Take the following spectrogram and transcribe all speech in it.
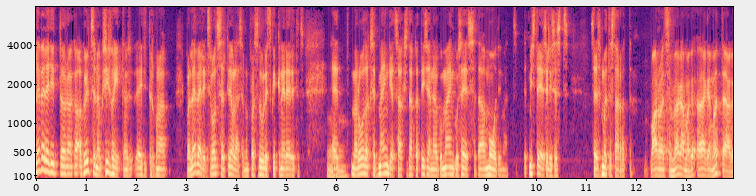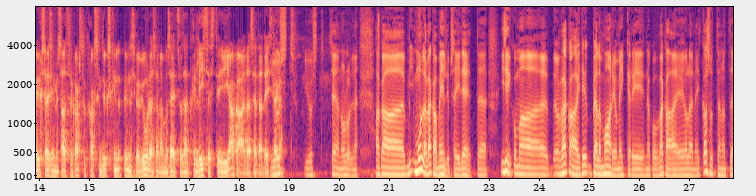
level editor, aga, aga üldse nagu sisu editor, kuna, kuna level'it seal otseselt ei ole, seal on protseduuriliselt kõik genereeritud mm. -hmm. et ma loodaks, et mängijad saaksid hakata ise nagu mängu sees seda moodima, et, et mis teie sellisest sellest mõttest arvate? ma arvan, et see on väga äge mõte, aga üks asi, mis aastal kaks tuhat kakskümmend üks kindlasti peab juures olema see, et sa saad ka lihtsasti jagada seda teistega. just, just, see on oluline. aga mulle väga meeldib see idee, et äh, isegi kui ma väga ei tee, peale Mario Makeri nagu väga ei ole neid kasutanud,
